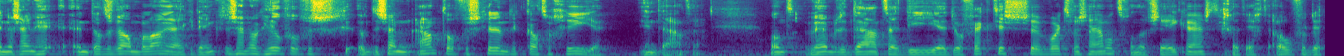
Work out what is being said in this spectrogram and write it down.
en, er zijn, en dat is wel een belangrijke, denk ik. Er zijn ook heel veel er zijn een aantal verschillende categorieën in data. Want we hebben de data die door Vectis wordt verzameld van de verzekeraars. Die gaat echt over de,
